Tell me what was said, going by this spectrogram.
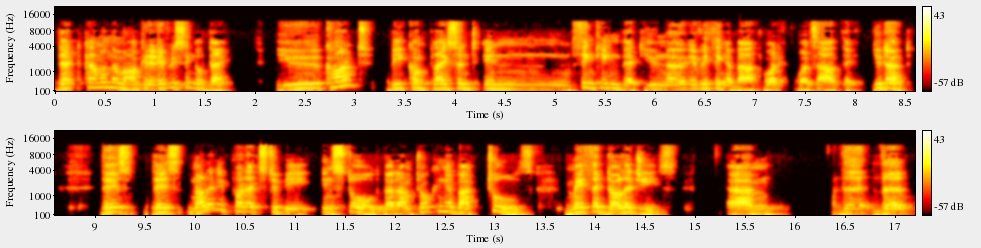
that come on the market every single day. You can't be complacent in thinking that you know everything about what what's out there. You don't. There's there's not only products to be installed but i'm talking about tools methodologies. Um, the the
